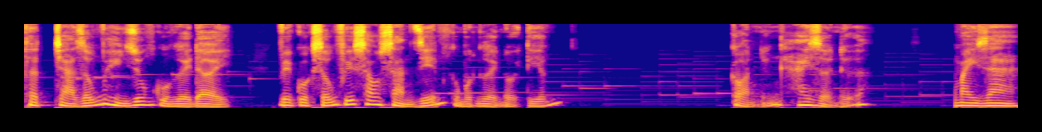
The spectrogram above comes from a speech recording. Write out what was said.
Thật chả giống với hình dung của người đời về cuộc sống phía sau sàn diễn của một người nổi tiếng. Còn những hai giờ nữa may ra,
